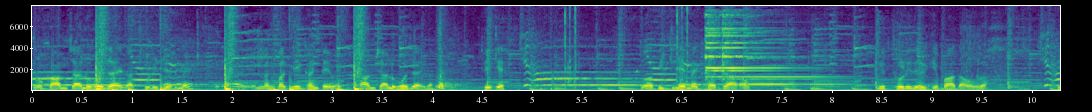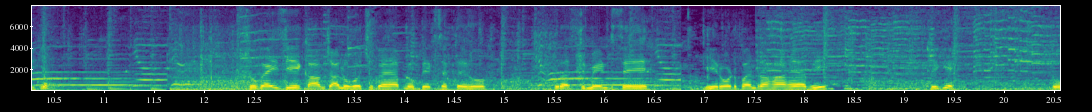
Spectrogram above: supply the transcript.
तो काम चालू हो जाएगा थोड़ी देर में। लगभग एक घंटे में काम चालू हो जाएगा, ठीक है? तो अभी के लिए मैं घर जा रहा हूँ, फिर थोड़ी देर के बाद आऊँगा, ठीक है? तो गाइज़ ये काम चालू हो चुका है, आप लोग देख सकते हो। पूरा सीमेंट से ये रोड बन रहा है अभी, ठीक है? तो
